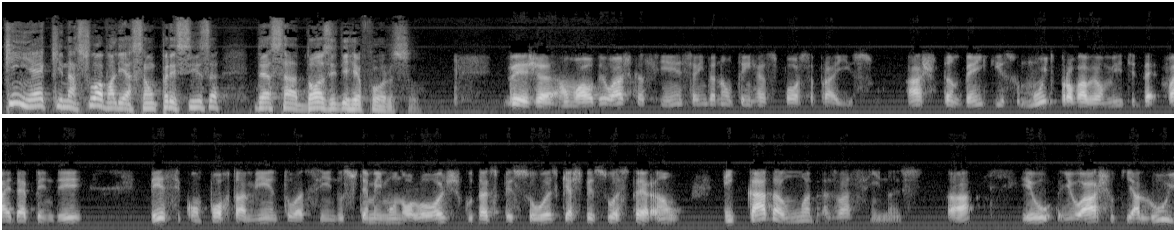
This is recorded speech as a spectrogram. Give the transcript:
Quem é que, na sua avaliação, precisa dessa dose de reforço? Veja, Romualdo, eu acho que a ciência ainda não tem resposta para isso acho também que isso muito provavelmente vai depender desse comportamento assim do sistema imunológico das pessoas que as pessoas terão em cada uma das vacinas, tá? Eu, eu acho que a luz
